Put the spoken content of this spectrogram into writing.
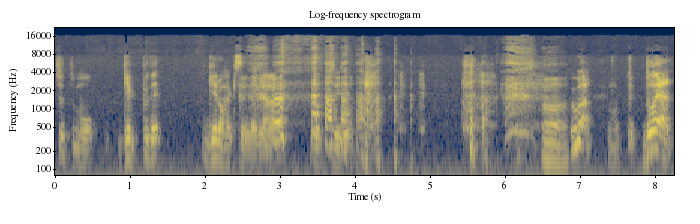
ちょっともう、ゲップで、ゲロ吐きそうになりながら、ついでに、うん。うわっと思って、どうやっ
